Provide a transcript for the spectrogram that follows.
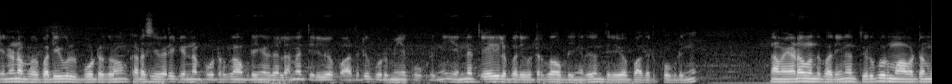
என்னென்ன நம்ம பதிவுகள் போட்டிருக்கிறோம் கடைசி வரைக்கும் என்ன போட்டிருக்கோம் அப்படிங்கிறது எல்லாமே தெளிவாக பார்த்துட்டு பொறுமையாக கூப்பிடுங்க. என்ன தேதியில் பதிவிட்டிருக்கோம் அப்படிங்கிறதையும் தெளிவாக பார்த்துட்டு கூப்பிடுங்க. நம்ம இடம் வந்து பார்த்திங்கன்னா திருப்பூர் மாவட்டம்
